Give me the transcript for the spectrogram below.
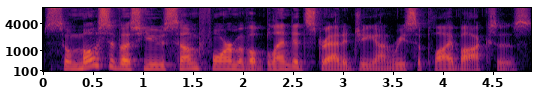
So most of us use some form of a blended strategy on resupply boxes.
